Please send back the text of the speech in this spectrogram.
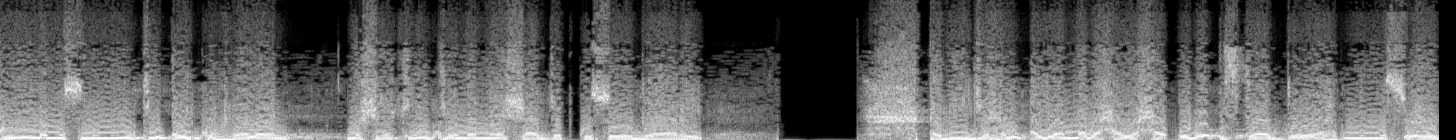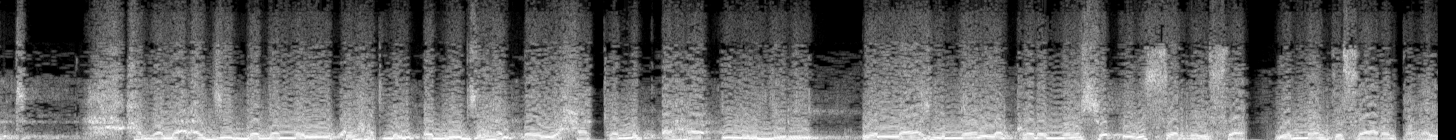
guulna muslimiintii ay ku heleen mushrikiintiina meeshaa jab ku soo gaaray. Abijahal ayaa madaxa waxaa uga istaag abdullah bni mascuud. Hadalla cajiib badanna wuu ku hadlay abujahal oo waxaa ka mid ahaa inuu yidhi wallaahi meel la koro meesha ugu sarraysa waad maanta saaran tahay.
